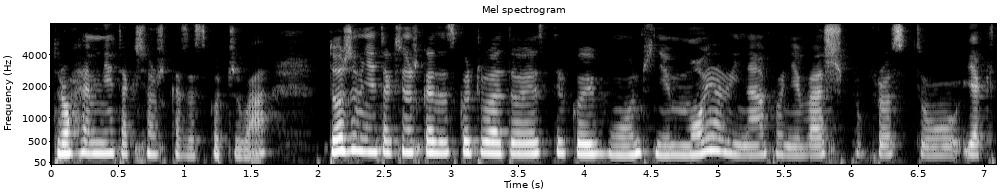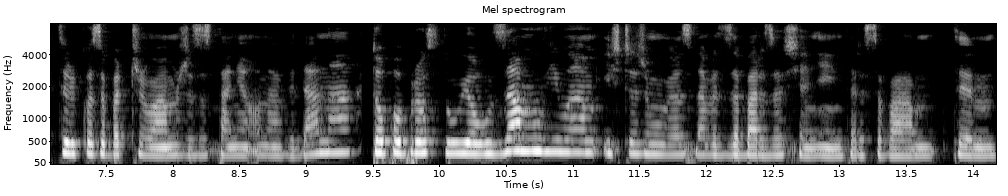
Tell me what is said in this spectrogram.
trochę mnie ta książka zaskoczyła. To, że mnie ta książka zaskoczyła, to jest tylko i wyłącznie moja wina, ponieważ po prostu jak tylko zobaczyłam, że zostanie ona wydana, to po prostu ją zamówiłam i szczerze mówiąc nawet za bardzo się nie interesowałam tym,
